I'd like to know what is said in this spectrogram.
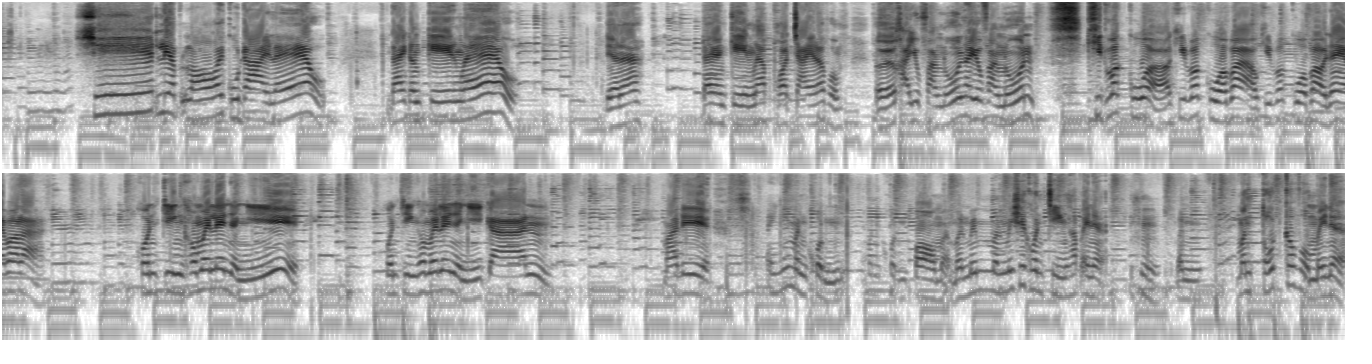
ดเช็ดเรียบร้อยกูได้แล้ว ได้กางเกงแล้ว เดี๋ยวนะ ได้กางเกงแล้วพอใจแล้วผม เออใครอยู่ฝั่งนู้นใครอยู่ฝั่งนู้น คิดว่ากลัวเหรอคิดว่ากลัวเปล่าคิดว่ากลัวเปล่าแน่เปล่าล่ะ คนจริงเขาไม่เล่นอย่างนี้ คนจริงเขาไม่เล่นอย่างนี้กัน มาดิไอ้นี่มันคนมันคนปลอมอะมันไม่มันไม่ใช่คนจริงครับไอเนี่ยมันมันตุ๊ดครับผมไอเนี่ย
